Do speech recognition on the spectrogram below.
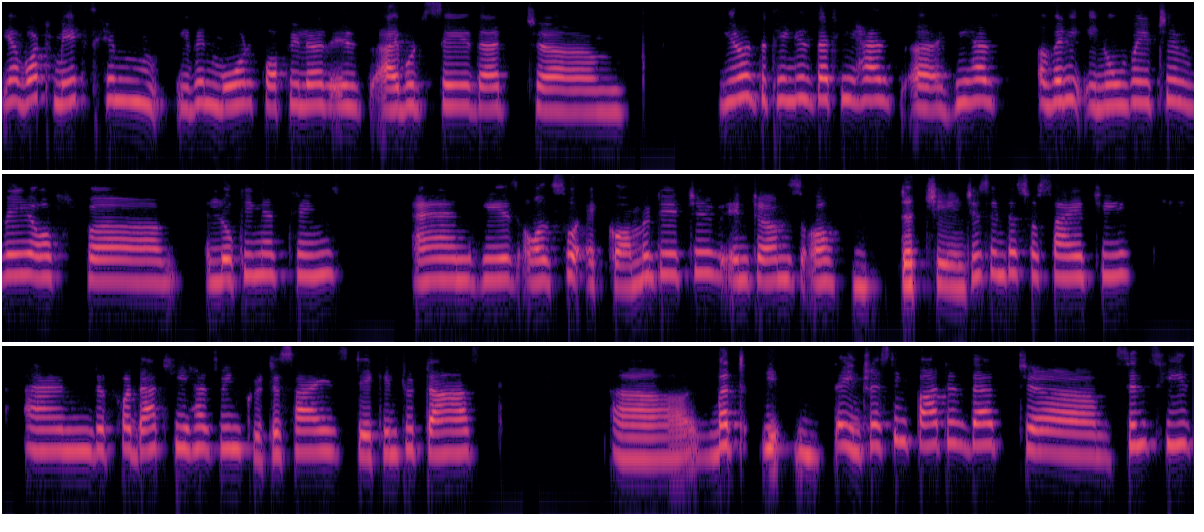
yeah, what makes him even more popular is, I would say that um, you know the thing is that he has uh, he has a very innovative way of uh, looking at things and he is also accommodative in terms of the changes in the society. And for that he has been criticized taken to task. Uh, but the interesting part is that uh, since he's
